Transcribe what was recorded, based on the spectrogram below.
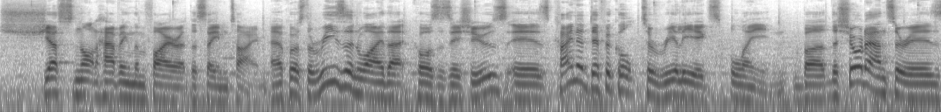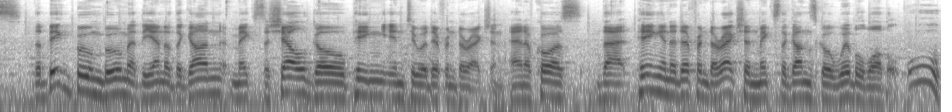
just not having them fire at the same time. And of course, the reason why that causes issues is kind of difficult to really explain. But the short answer is the big boom boom at the end of the gun makes the shell go ping into a different direction. And of course, that ping in a different direction makes the guns go wibble wobble. Ooh,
